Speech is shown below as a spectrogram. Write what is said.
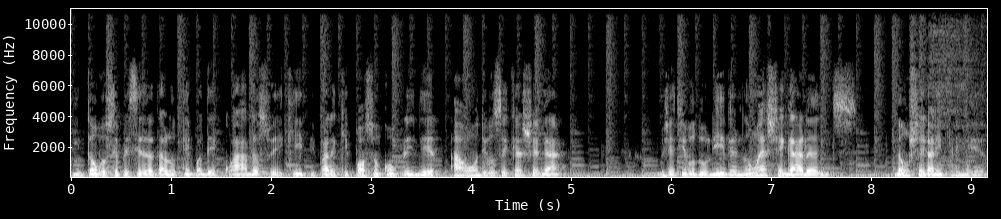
Então você precisa dar o tempo adequado à sua equipe para que possam compreender aonde você quer chegar. O objetivo do líder não é chegar antes, não chegar em primeiro,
